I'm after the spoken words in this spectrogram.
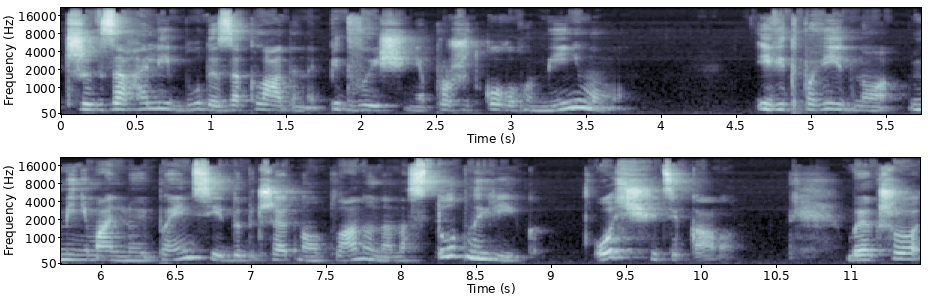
чи взагалі буде закладене підвищення прожиткового мінімуму і, відповідно, мінімальної пенсії до бюджетного плану на наступний рік. Ось що цікаво. Бо якщо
